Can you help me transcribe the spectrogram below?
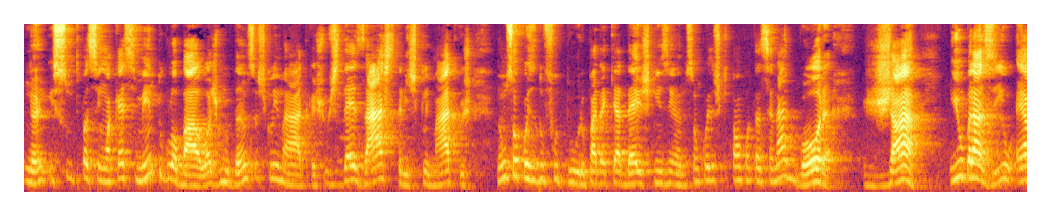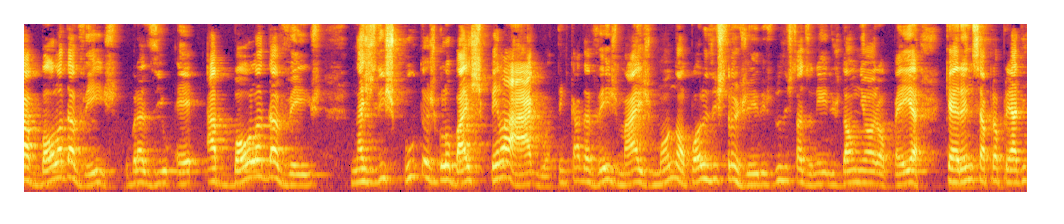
Né? Isso, tipo assim, um aquecimento global, as mudanças climáticas, os desastres climáticos, não são coisas do futuro, para daqui a 10, 15 anos. São coisas que estão acontecendo agora, já. E o Brasil é a bola da vez. O Brasil é a bola da vez nas disputas globais pela água. Tem cada vez mais monopólios estrangeiros dos Estados Unidos, da União Europeia, querendo se apropriar de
